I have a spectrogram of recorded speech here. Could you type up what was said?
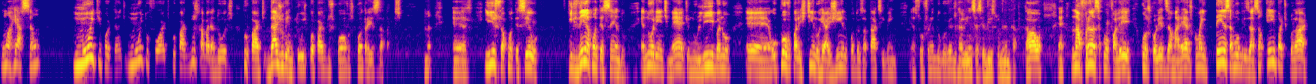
uma reação muito importante, muito forte por parte dos trabalhadores, por parte da juventude, por parte dos povos contra esses ataques. Né? É, e isso aconteceu e vem acontecendo é, no Oriente Médio, no Líbano, é, o povo palestino reagindo contra os ataques que vem é, sofrendo do governo israelense a serviço do grande capital. É, na França, como eu falei, com os coletes amarelos, com uma intensa mobilização, em particular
